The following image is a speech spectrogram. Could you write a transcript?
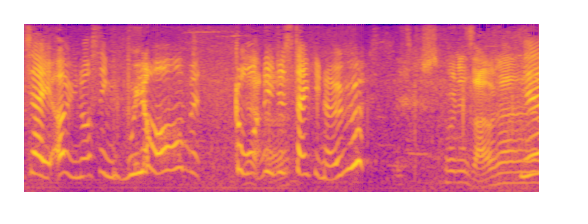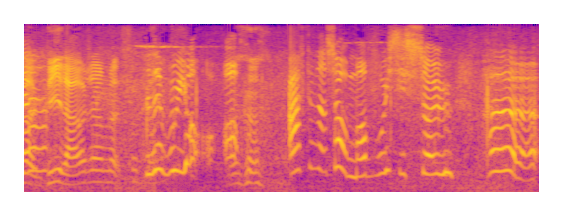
say, "Oh, you're not singing." We are, but Courtney Yeah. just taking over. Courtney's louder. Yeah. Like, be louder. I'm like, fuck And then we are. uh, after that song, my voice is so hurt.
